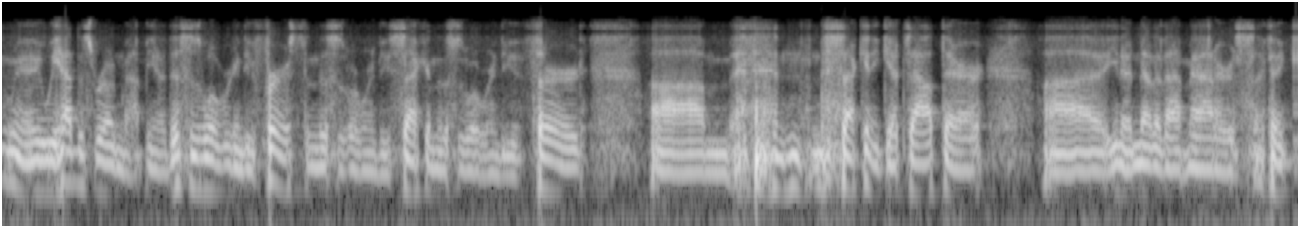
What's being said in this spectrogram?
we had this roadmap. You know, this is what we're going to do first, and this is what we're going to do second. This is what we're going to do third. Um, and then the second it gets out there, uh, you know, none of that matters. I think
